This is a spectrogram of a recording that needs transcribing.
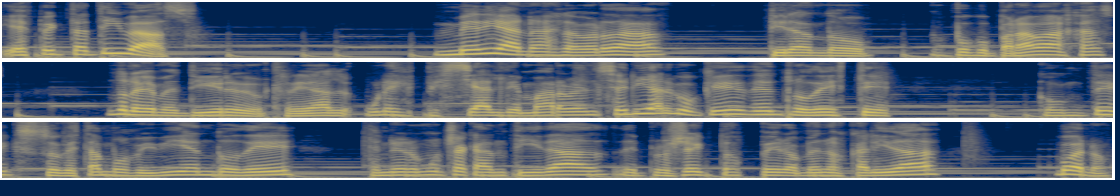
expectativas medianas, la verdad, tirando un poco para bajas. No le voy a mentir, en general, un especial de Marvel sería algo que dentro de este contexto que estamos viviendo de tener mucha cantidad de proyectos pero menos calidad, bueno,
